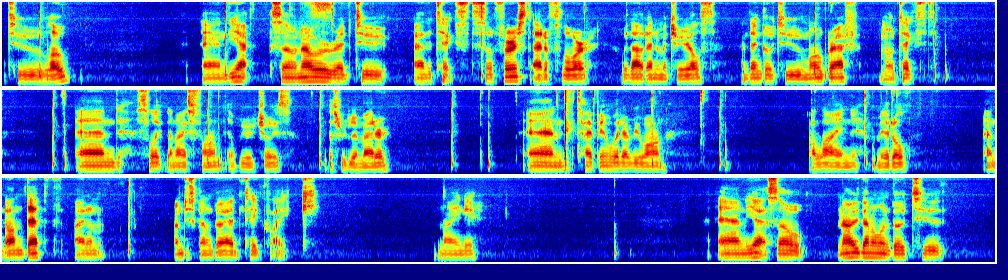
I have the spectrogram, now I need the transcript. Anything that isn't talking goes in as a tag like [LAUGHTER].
to low. And yeah so now we're ready to add the text. So first add a floor without any materials and then go to MoGraph mode text and select the nice font of your choice. Doesn't really matter. And type in whatever you want. Align middle. And on depth I don't I'm just gonna go ahead and take like 90 and yeah so now you're gonna want to go to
